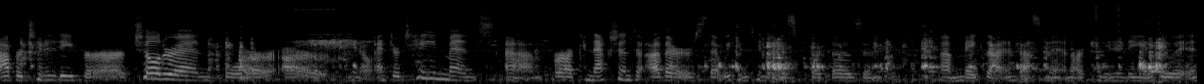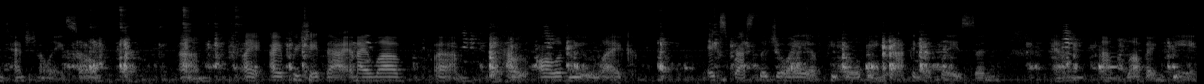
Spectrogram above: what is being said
opportunity for our children, for our you know entertainment, um, for our connection to others, that we continue to support those and um, make that investment in our community and do it intentionally. So um, I, I, appreciate that, and I love um, how all of you like express the joy of people being back in their place and and um, loving being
